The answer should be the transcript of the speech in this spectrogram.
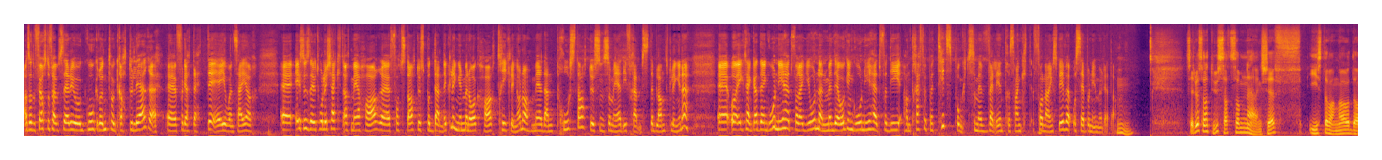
Altså, først og fremst er det jo god grunn til å gratulere, eh, fordi at dette er jo en seier. Eh, jeg synes det er utrolig kjekt at vi har eh, fått status på denne klyngen, men òg har tre klynger nå, med den pro-statusen som er de fremste blant klyngene. Eh, og jeg tenker at Det er en god nyhet for regionen, men det er òg en god nyhet fordi han treffer på et tidspunkt som er veldig interessant for næringslivet å se på nye muligheter. Mm. Så er det jo sånn at Du satt som næringssjef i Stavanger da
